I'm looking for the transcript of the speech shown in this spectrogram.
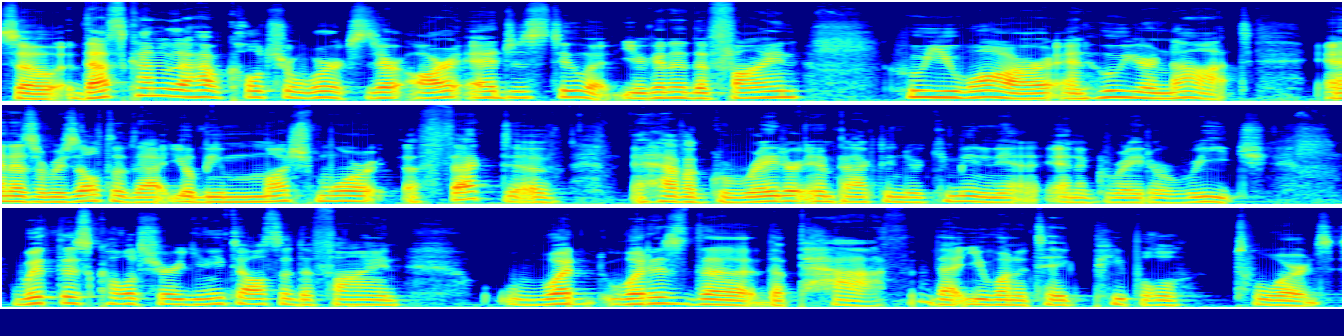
So that's kind of how culture works. There are edges to it. You're going to define who you are and who you're not. And as a result of that, you'll be much more effective and have a greater impact in your community and a greater reach. With this culture, you need to also define what what is the the path that you want to take people towards.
